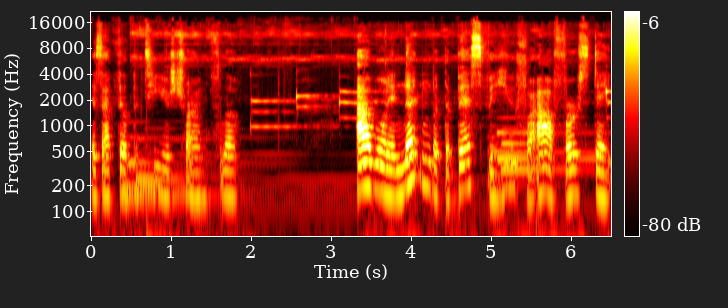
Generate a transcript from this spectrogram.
as I felt the tears trying to flow. I wanted nothing but the best for you for our first date.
